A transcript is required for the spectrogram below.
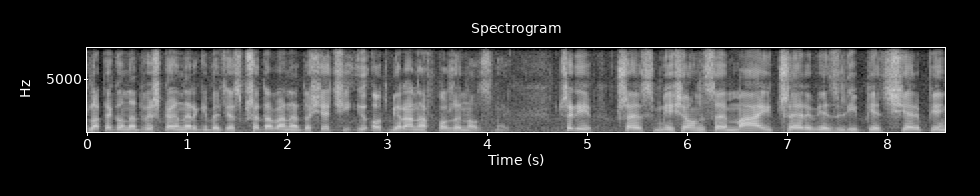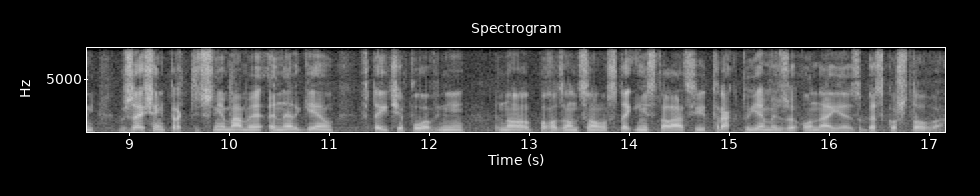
Dlatego nadwyżka energii będzie sprzedawana do sieci i odbierana w porze nocnej. Czyli przez miesiące maj, czerwiec, lipiec, sierpień, wrzesień praktycznie mamy energię w tej ciepłowni no, pochodzącą z tej instalacji. Traktujemy, że ona jest bezkosztowa.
